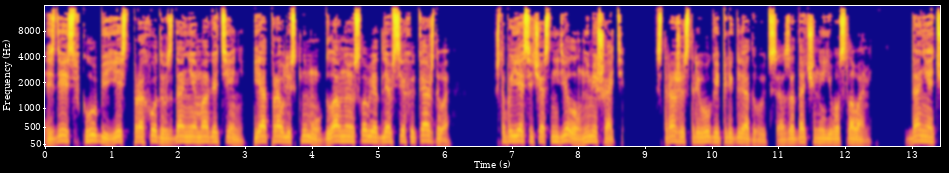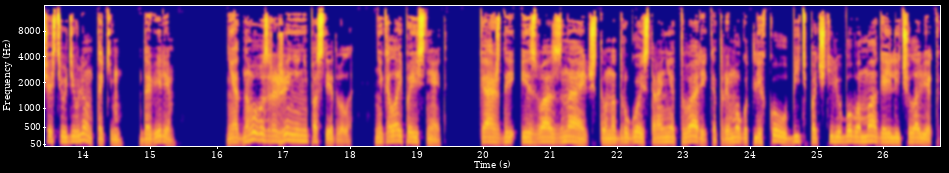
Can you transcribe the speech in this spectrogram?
Здесь, в клубе, есть проходы в здание мага тени. Я отправлюсь к нему. Главное условие для всех и каждого. Чтобы я сейчас не делал, не мешайте. Стражи с тревогой переглядываются, озадаченные его словами. Даня отчасти удивлен таким доверием. Ни одного возражения не последовало. Николай поясняет. Каждый из вас знает, что на другой стороне твари, которые могут легко убить почти любого мага или человека.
